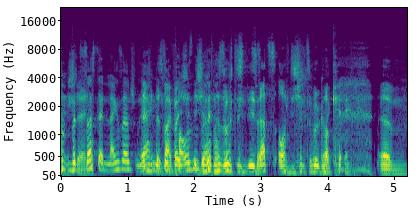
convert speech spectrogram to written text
Was ist das denn langsam sprechen? Nein, das war einfach, ich, ich habe versucht, den Satz ordentlich hinzubekommen. Ähm,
